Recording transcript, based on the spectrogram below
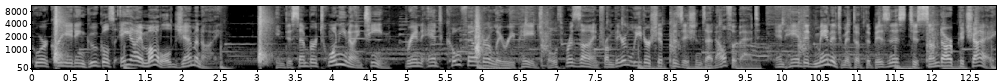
who are creating Google's AI model Gemini. In December 2019, Brin and co-founder Larry Page both resigned from their leadership positions at Alphabet and handed management of the business to Sundar Pichai,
